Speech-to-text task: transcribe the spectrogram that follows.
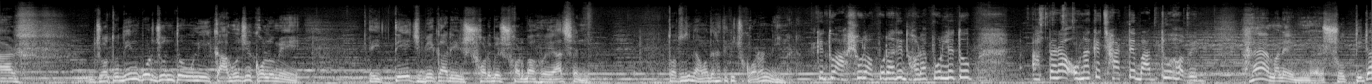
আর যতদিন পর্যন্ত উনি কাগজে কলমে এই তেজ বেকারির সর্বে সর্বা হয়ে আছেন ততদিন আমাদের হাতে কিছু করার নেই ম্যাডাম। কিন্তু আসল অপরাধী ধরা পড়লে তো আপনারা ওনাকে ছাড়তে বাধ্য হবেন। হ্যাঁ মানে সত্যিটা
